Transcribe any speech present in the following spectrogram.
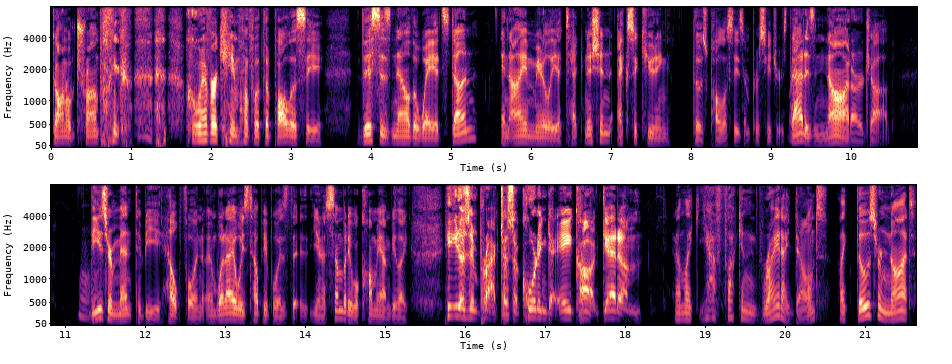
Donald Trump, like whoever came up with the policy. This is now the way it's done. And I am merely a technician executing those policies and procedures. That is not our job. Hmm. These are meant to be helpful. And, and what I always tell people is that, you know, somebody will call me out and be like, he doesn't practice according to ACOG, get him. And I'm like, yeah, fucking right, I don't. Like, those are not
